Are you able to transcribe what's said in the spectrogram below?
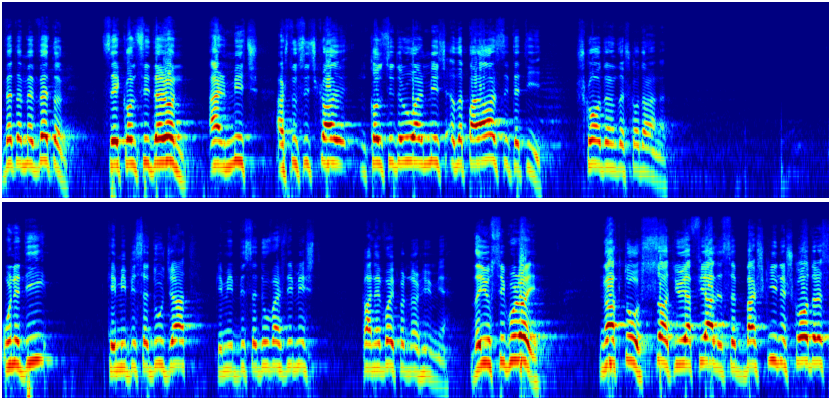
vetëm e vetëm se i konsideron armiq ashtu siç kanë konsideru armiq edhe paraardhësit e tij Shkodrën dhe shkodranët. Unë e di, kemi bisedu gjatë, kemi bisedu vazhdimisht, ka nevojë për ndërhymje. Dhe ju siguroj, nga këtu, sot, ju jap fjalën se Bashkinë e Shkodrës,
